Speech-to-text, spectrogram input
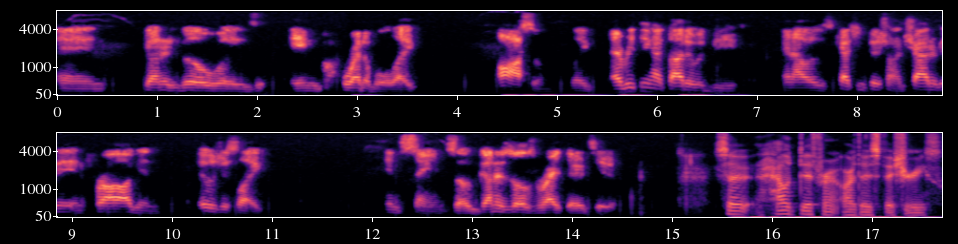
and Guntersville was incredible. Like awesome. Like everything I thought it would be. And I was catching fish on a chatterbait and a frog and it was just like insane. So Guntersville's right there too. So how different are those fisheries?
